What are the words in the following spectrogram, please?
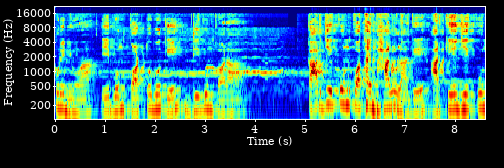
করে নেওয়া এবং কর্তব্যকে দ্বিগুণ করা। কার যে কোন কথায় ভালো লাগে আর কে যে কোন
